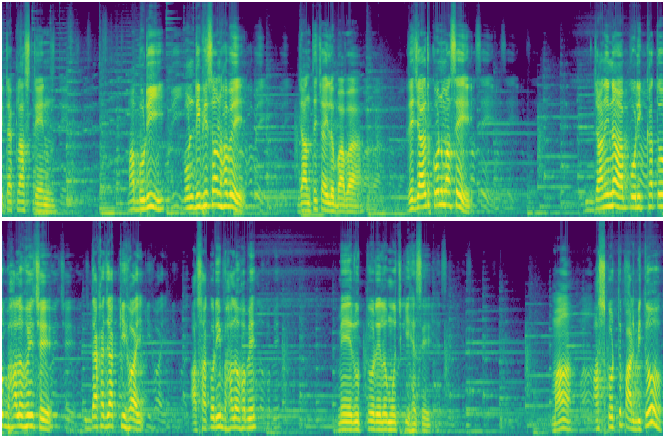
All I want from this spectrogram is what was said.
এটা ক্লাস টেন। মা বুড়ি কোন ডিভিশন হবে? জানতে চাইলো বাবা। রেজাল্ট কোন মাসে? জানি না, পরীক্ষা তো ভালো হয়েছে। দেখা যাক কি হয়। আশা করি ভালো হবে। মেয়ের উত্তর এলো মুচকি হেসে। মা, পাস করতে পারবি তো?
